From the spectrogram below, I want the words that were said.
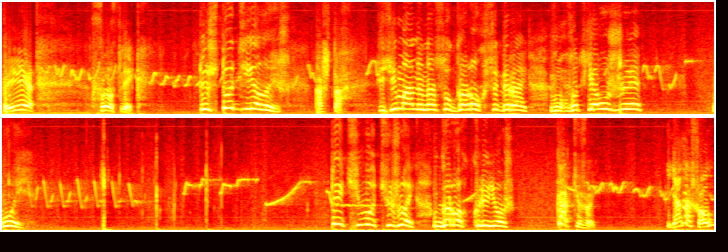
Привет, суслик. Ты что делаешь? А что? Зима на носу, горох собирай. Вот я уже... Ой. Ты чего чужой горох клюешь? Как чужой? Я нашел.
